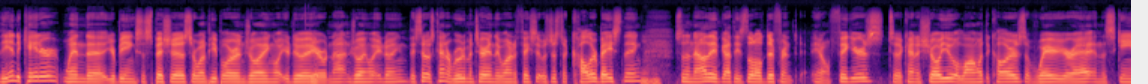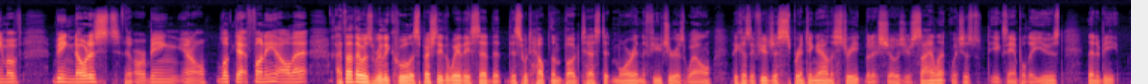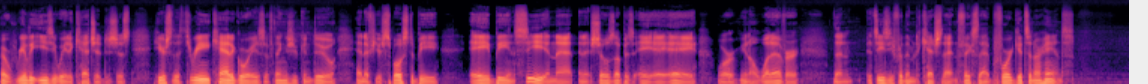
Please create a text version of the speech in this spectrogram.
the indicator when the you're being suspicious or when people are enjoying what you're doing Yep. or not enjoying what you're doing. They said it was kind of rudimentary and they wanted to fix it. It was just a color based thing. Mm-hmm. So then now they've got these little different you know figures to kind of show you along with the colors of where you're at in the scheme of being noticed Yep. or being you know looked at funny, all that. I thought that was really cool, especially the way they said that this would help them bug test it more in the future as well. Because if you're just sprinting down the street, but it shows you're silent, which is the example they used, then it'd be a really easy way to catch it. It's just here's the three categories of things you can do, and if you're supposed to be A, B, and C in that, and it shows up as AAA or you know whatever, then it's easy for them to catch that and fix that before it gets in our hands.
